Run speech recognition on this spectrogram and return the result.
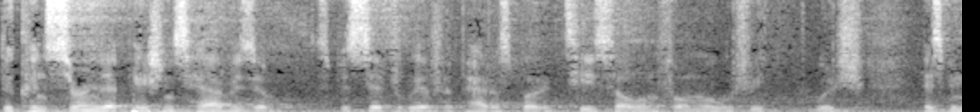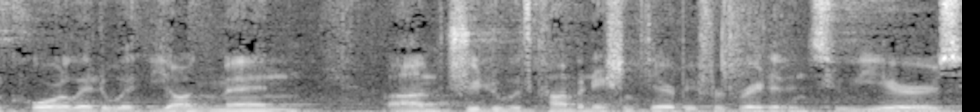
the concern that patients have is of specifically of hepatosplenic T cell lymphoma, which, we, which has been correlated with young men um, treated with combination therapy for greater than two years.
